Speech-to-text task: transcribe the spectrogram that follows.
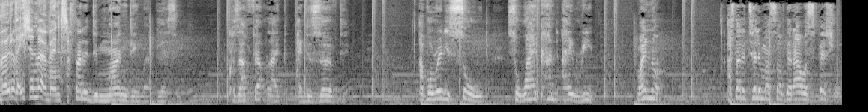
Motivation moment. I started demanding my blessing because I felt like I deserved it. I've already sowed, so why can't I reap? Why not? I started telling myself that I was special.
